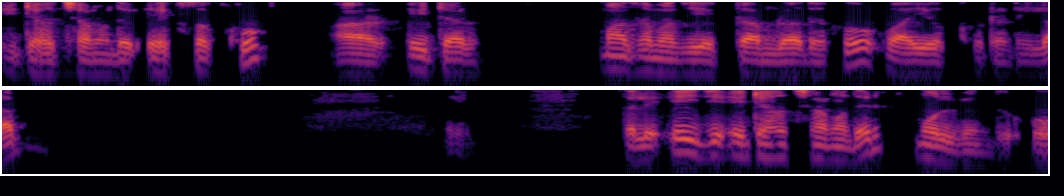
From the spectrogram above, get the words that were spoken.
এটা হচ্ছে আমাদের এক্স অক্ষ। আর এটার মাঝামাঝি একটা আমরা দেখো ওয়াই অক্ষটা নিলাম। তাহলে এই যে এটা হচ্ছে আমাদের মূল বিন্দু ও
